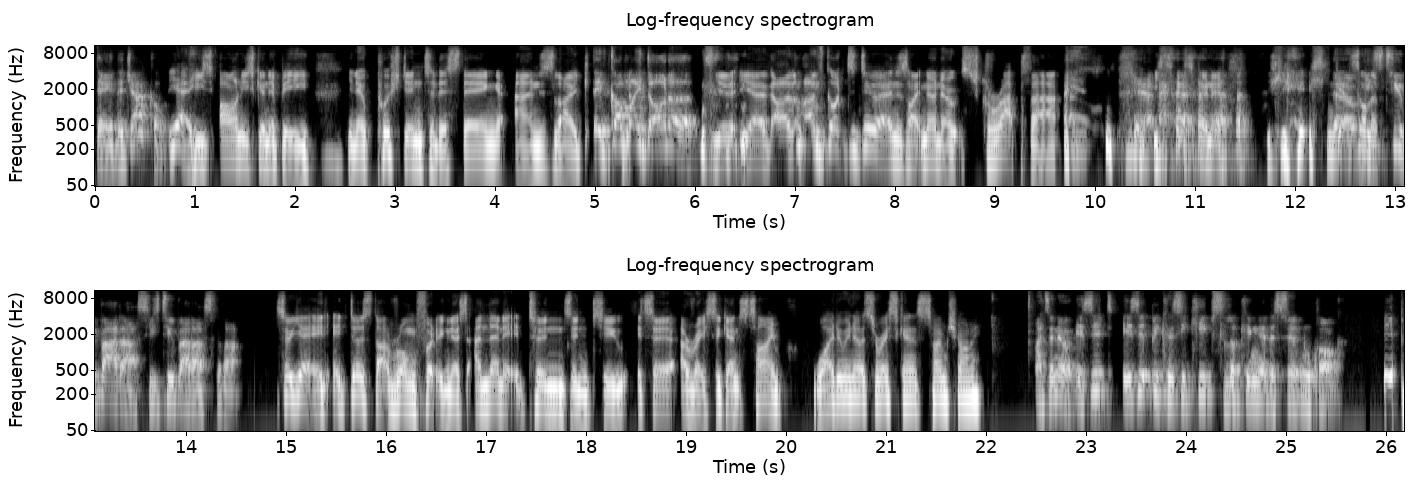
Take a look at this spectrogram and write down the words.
Day of the Jackal. Yeah, he's Arnie's going to be, you know, pushed into this thing, and it's like, They've got my daughter. yeah, yeah I've, I've got to do it, and it's like, no, no, scrap that. Yeah. he's, he's gonna he No, he's the, too badass. He's too badass for that. so yeah, it, it does that wrong footingness, and then it turns into it's a, a race against time. Why do we know it's a race against time, Charlie? I don't know. Is it is it because he keeps looking at a certain clock? Beep,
